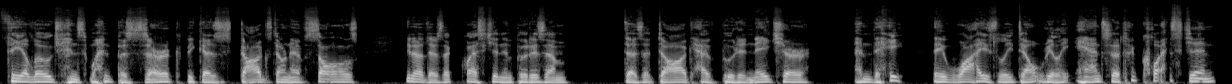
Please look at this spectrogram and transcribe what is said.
theologians went berserk because dogs don't have souls. You know, there's a question in Buddhism does a dog have Buddha nature? And they they wisely don't really answer the question.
